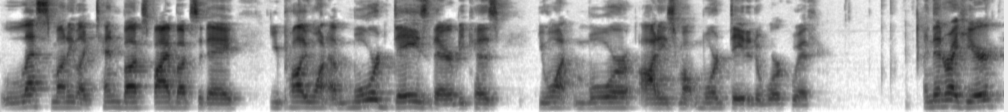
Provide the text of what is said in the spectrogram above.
less money like 10 bucks five bucks a day You probably want a more days there because you want more audience you want more data to work with. And then right here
